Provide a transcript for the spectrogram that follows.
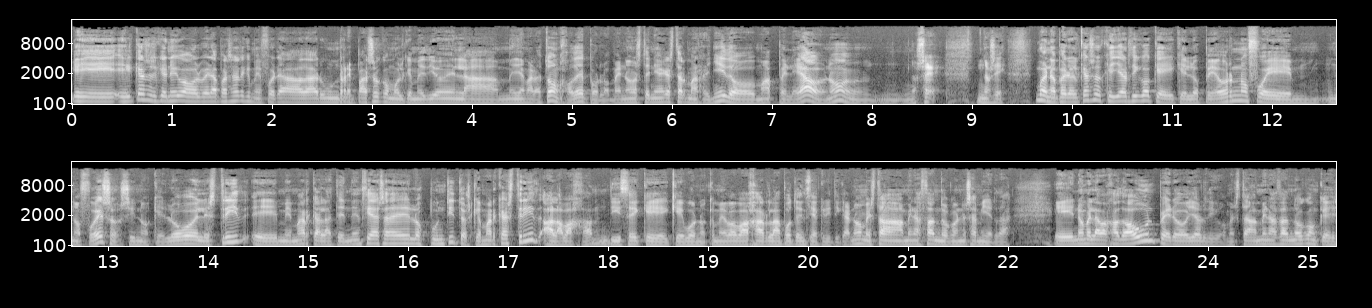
Eh, el caso es que no iba a volver a pasar que me fuera a dar un repaso como el que me dio en la media maratón. Joder, por lo menos tenía que estar más reñido, más peleado, ¿no? No sé, no sé. Bueno, pero el caso es que ya os digo que, lo peor no fue, no fue eso, sino que luego el Street me marca la tendencia de los puntitos que marca Street a la baja. Dice que, que, bueno, que me va a bajar la potencia crítica, ¿no? Me está amenazando con esa mierda. Eh, no me la ha bajado aún, pero ya os digo, me está amenazando con que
